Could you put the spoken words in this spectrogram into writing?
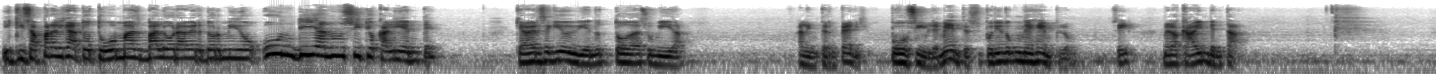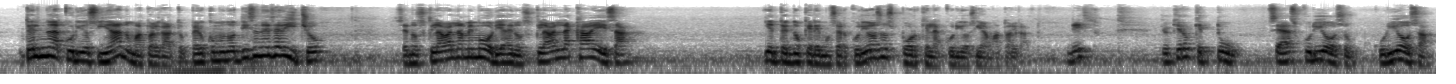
Y quizá para el gato tuvo más valor haber dormido un día en un sitio caliente que haber seguido viviendo toda su vida a la intemperie. Posiblemente, estoy poniendo un ejemplo, ¿sí? Me lo acaba de inventar. Entonces la curiosidad no mató al gato, pero como nos dicen ese dicho, se nos clava en la memoria, se nos clava en la cabeza y entonces no queremos ser curiosos porque la curiosidad mató al gato. ¿Listo? Yo quiero que tú seas curioso, curiosa,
